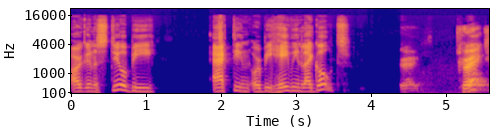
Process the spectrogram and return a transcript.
are gonna still be acting or behaving like goats. Right. Correct.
